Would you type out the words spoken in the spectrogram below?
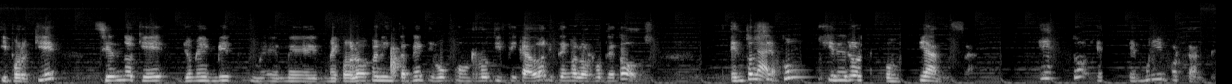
¿Y por qué? Siendo que yo me, me, coloco en internet y busco un rutificador y tengo los roots de todos. Entonces, ¿cómo genero la confianza? Esto es, muy importante.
